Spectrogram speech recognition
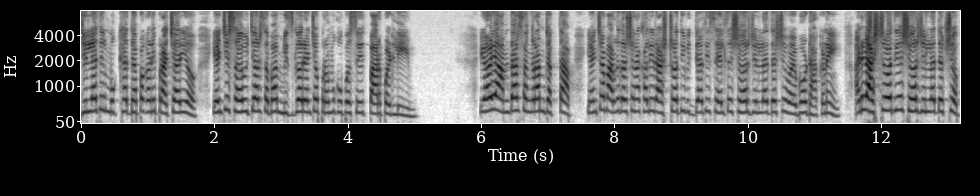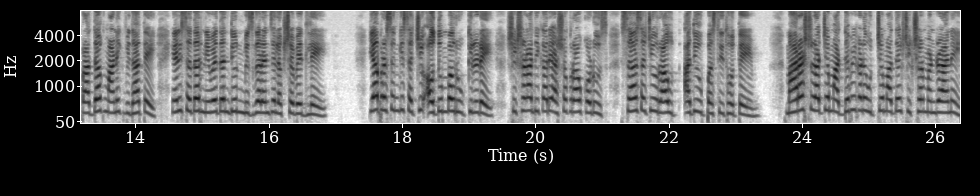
जिल्ह्यातील मुख्याध्यापक आणि प्राचार्य यांची सहविचार सभा मिसगर यांच्या प्रमुख उपस्थितीत पार पडली. यावेळी आमदार संग्राम जगताप यांच्या मार्गदर्शनाखाली राष्ट्रवादी विद्यार्थी सेलचे शहर जिल्हाध्यक्ष वैभव ढाकणे आणि राष्ट्रवादी शहर जिल्हाध्यक्ष प्राध्यापक माणिक विधाते यांनी सदर निवेदन देऊन मिसगर यांचे लक्ष वेधले. या प्रसंगी सचिव औदुंब रुकिर्डे शिक्षणाधिकारी अशोकराव कडूस सहसचिव राऊत आदी उपस्थित होते. महाराष्ट्र राज्य माध्यमिक आणि उच्च माध्यमिक शिक्षण मंडळाने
